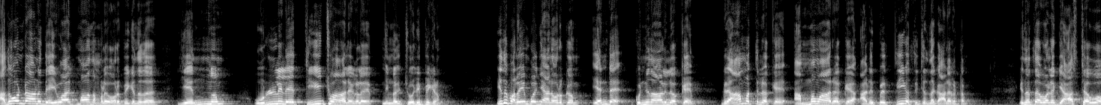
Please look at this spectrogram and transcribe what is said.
അതുകൊണ്ടാണ് ദൈവാത്മാവ് നമ്മളെ ഓർപ്പിക്കുന്നത് എന്നും ഉള്ളിലെ തീജ്വാലകളെ നിങ്ങൾ ജ്വലിപ്പിക്കണം. ഇത് പറയുമ്പോൾ ഞാൻ ഓർക്കും എന്റെ കുഞ്ഞുനാളിലൊക്കെ ഗ്രാമത്തിലൊക്കെ അമ്മമാരൊക്കെ അടുപ്പിൽ തീ കത്തിച്ചിരുന്ന കാലഘട്ടം. ഇന്നത്തെ പോലെ ഗ്യാസ് സ്റ്റവോ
